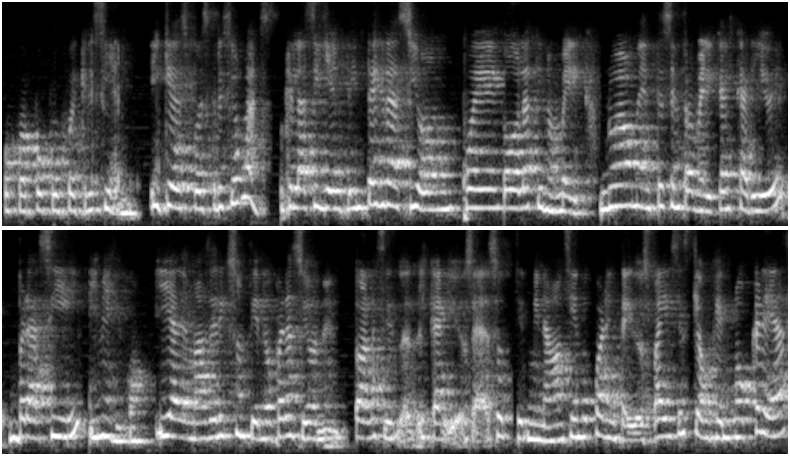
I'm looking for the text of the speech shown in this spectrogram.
poco a poco fue creciendo y que después creció más, porque la siguiente integración fue toda Latinoamérica, nuevamente Centroamérica, el Caribe, Brasil y México. Y además Ericsson tiene operación en todas las islas del Caribe, o sea, eso terminaban siendo 42 países que aunque no creas,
